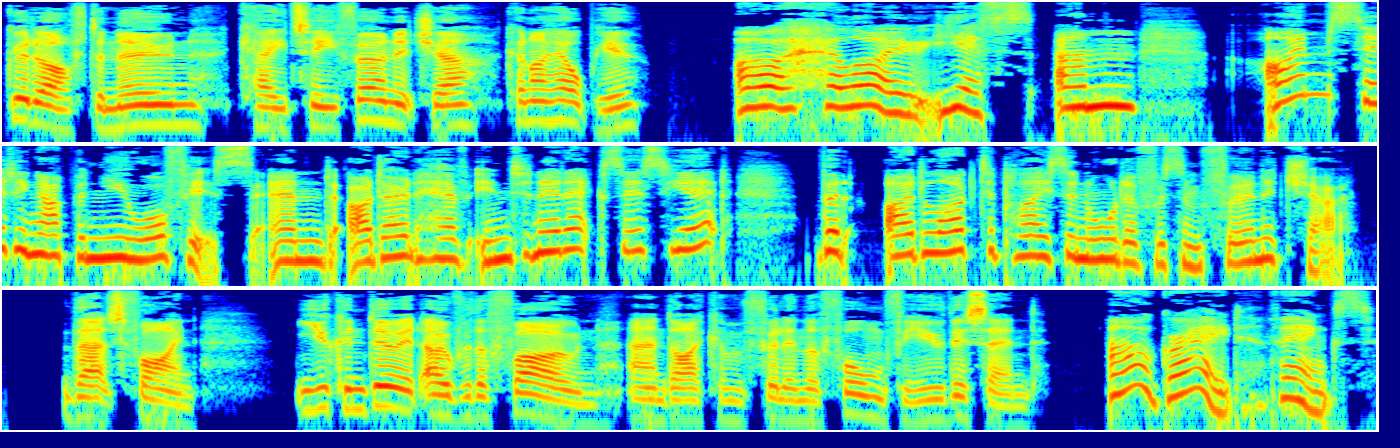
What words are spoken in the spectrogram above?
Good afternoon, KT Furniture. Can I help you? Oh, hello. Yes. Um, I'm setting up a new office and I don't have internet access yet, but I'd like to place an order for some furniture. That's fine. You can do it over the phone and I can fill in the form for you this end. Oh, great. Thanks.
